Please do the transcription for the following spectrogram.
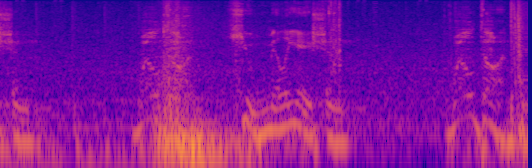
Humiliation. Well done. Humiliation. Well done.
